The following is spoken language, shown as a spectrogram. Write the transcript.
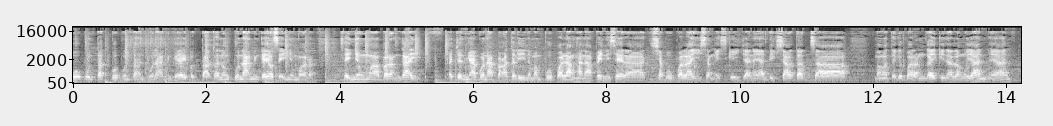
pupunta at pupuntahan po namin kayo. Ipagtatanong po namin kayo sa inyong mga, sa inyong mga barangay. At yan nga po, napakadali naman po palang hanapin ni Sir at siya po pala isang SK dyan. Ayan, big shoutout sa mga taga-barangay, kinalanguyan. Ayan.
